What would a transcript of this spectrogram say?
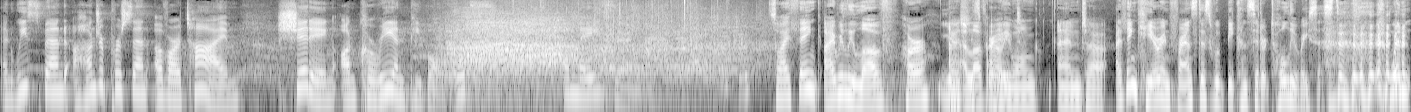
And we spend 100% of our time shitting on Korean people. It's amazing. So I think I really love her. Yeah, I, I she's love Ali. Wong, and uh, I think here in France this would be considered totally racist. when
